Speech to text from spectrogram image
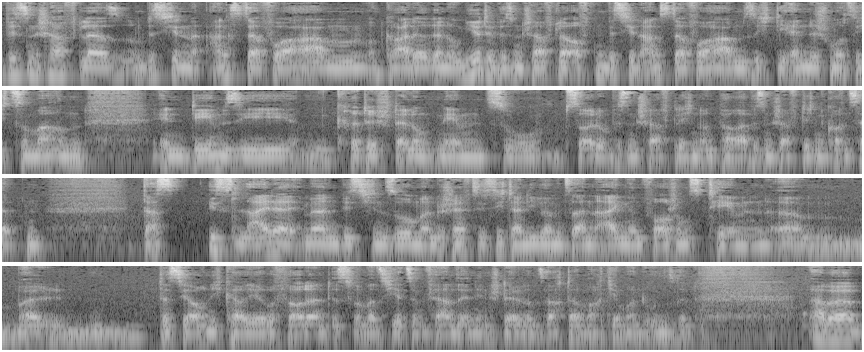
Wissenschaftler so ein bisschen Angst davor haben und gerade renommierte Wissenschaftler oft ein bisschen Angst davor haben, sich die Hände schmutzig zu machen, indem sie kritisch Stellung nehmen zu pseudowissenschaftlichen und parawissenschaftlichen Konzepten. Das ist leider immer ein bisschen so. Man beschäftigt sich da lieber mit seinen eigenen Forschungsthemen, ähm, weil das ja auch nicht karrierefördernd ist, wenn man sich jetzt im Fernsehen hinstellt und sagt, da macht jemand Unsinn. Aber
